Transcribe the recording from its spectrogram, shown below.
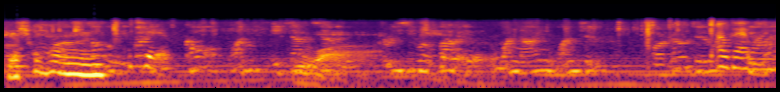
Just one. Two. Okay, one.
